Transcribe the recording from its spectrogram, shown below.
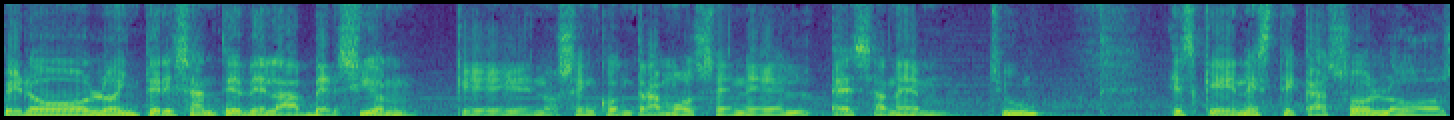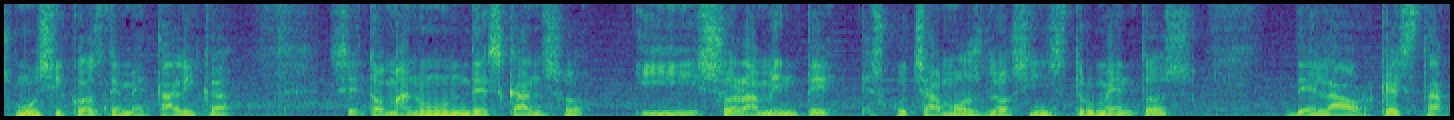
pero lo interesante de la versión que nos encontramos en el SM 2 es que en este caso los músicos de Metallica se toman un descanso y solamente escuchamos los instrumentos de la orquesta.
